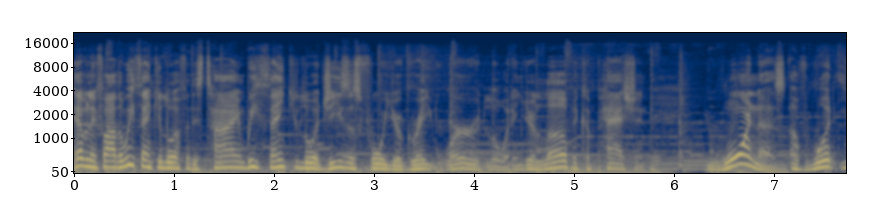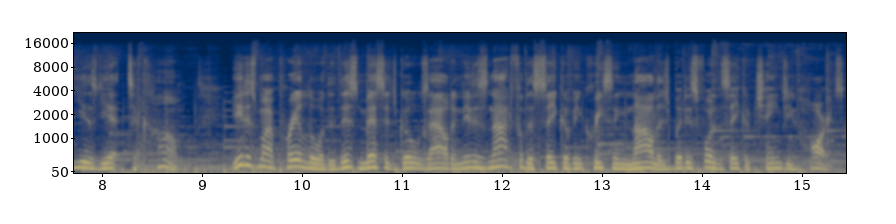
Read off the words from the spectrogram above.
Heavenly Father, we thank you, Lord, for this time. We thank you, Lord Jesus, for your great word, Lord, and your love and compassion. You warn us of what is yet to come. It is my prayer, Lord, that this message goes out and it is not for the sake of increasing knowledge, but it's for the sake of changing hearts.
